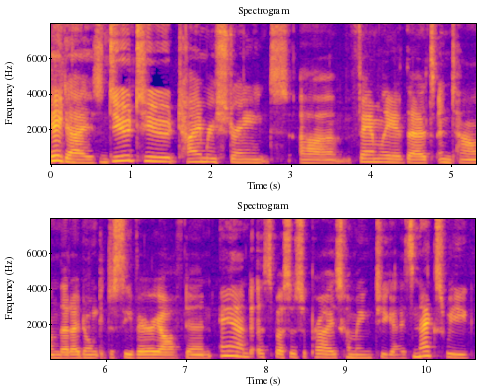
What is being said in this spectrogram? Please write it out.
Hey guys, due to time restraints, um, family that's in town that I don't get to see very often, and a special surprise coming to you guys next week,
